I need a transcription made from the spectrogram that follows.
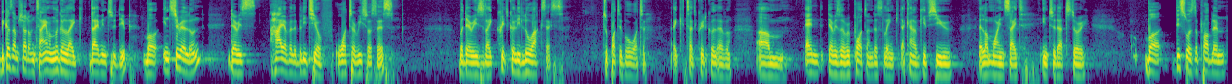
because I'm short on time, I'm not going to like dive in too deep, but in Sierra Leone, there is high availability of water resources but there is like critically low access to potable water, like it's at a critical level. Um, and there is a report on this link that kind of gives you a lot more insight into that story. But this was the problem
